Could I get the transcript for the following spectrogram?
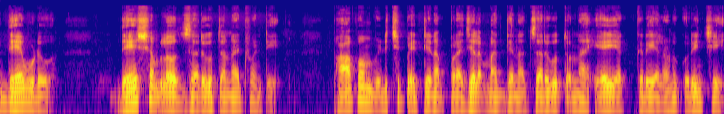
దేవుడు దేశంలో జరుగుతున్నటువంటి పాపం విడిచిపెట్టిన ప్రజల మధ్యన జరుగుతున్న హేయ క్రియలను గురించి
